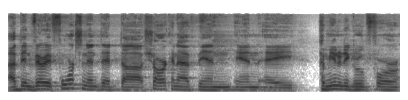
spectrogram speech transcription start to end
I've been very fortunate that uh, Shark and I have been in a community group for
